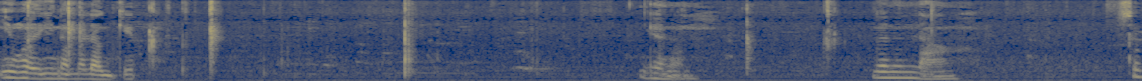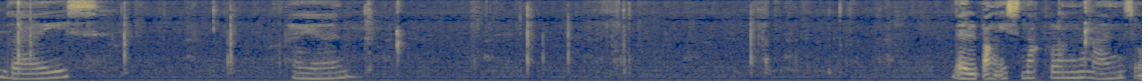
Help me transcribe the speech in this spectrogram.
yung harina malagkit. Ganon. Ganon lang. So, guys. Ayan. Dahil pang snack lang naman. So,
